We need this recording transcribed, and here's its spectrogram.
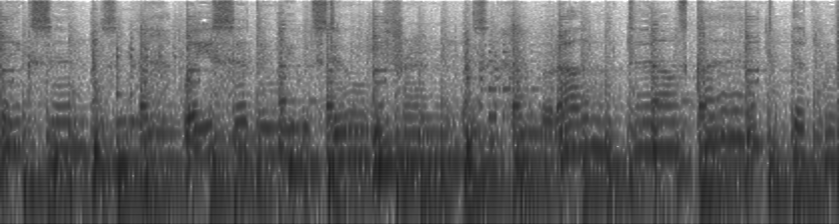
make sense, well, you said that we would still be friends. But I'll admit that I was glad it was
